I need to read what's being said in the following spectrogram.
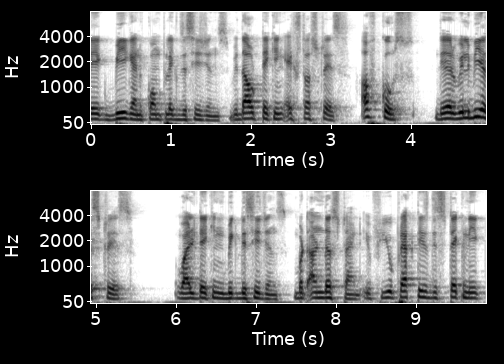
take big and complex decisions without taking extra stress. Of course there will be a stress while taking big decisions, but understand if you practice this technique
